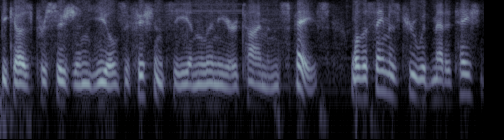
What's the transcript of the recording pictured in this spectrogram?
because precision yields efficiency in linear time and space. Well, the same is true with meditation.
